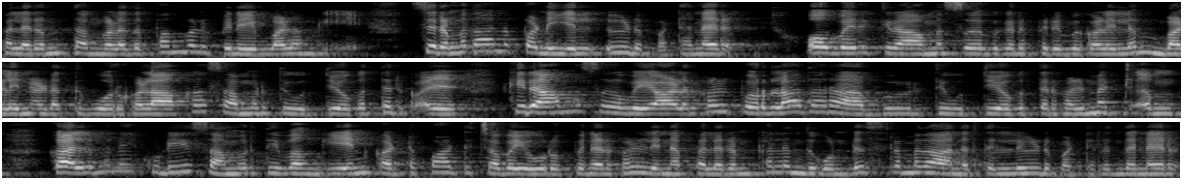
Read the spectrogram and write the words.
பலரும் தங்களது பங்களிப்பினை வழங்கி சிரமதான பணியில் ஈடுபட்டனர். ஒவ்வொரு கிராம சேவகர் பிரிவுகளிலும் வழிநடத்துவோர்களாக சமுர்த்தி உத்தியோகத்தர்கள் கிராம சேவையாளர்கள் பொருளாதார அபிவிருத்தி உத்தியோகத்தர்கள் மற்றும் கல்மனைக்குடி சமுர்த்தி வங்கியின் கட்டுப்பாட்டு சபை உறுப்பினர்கள் என பலரும் கலந்து கொண்டு சிரமதானத்தில் ஈடுபட்டிருந்தனர்.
